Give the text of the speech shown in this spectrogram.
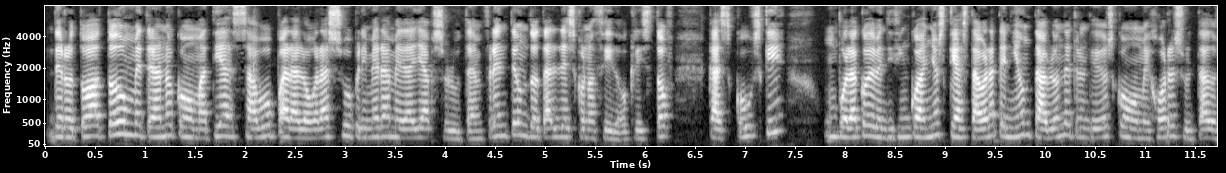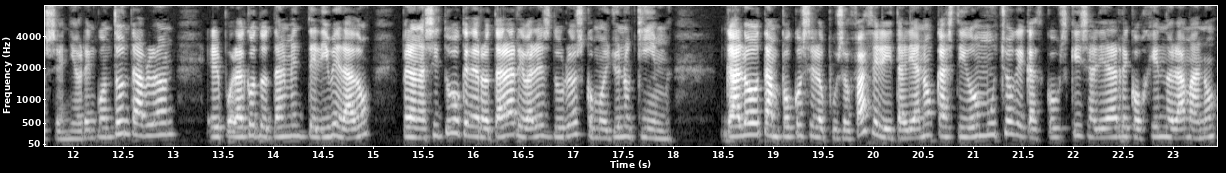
derrotó a todo un veterano como Matías Sabo para lograr su primera medalla absoluta. Enfrente un total desconocido, Krzysztof Kaskowski, un polaco de 25 años que hasta ahora tenía un tablón de 32 como mejor resultado señor. Encontró un tablón el polaco totalmente liberado, pero aún así tuvo que derrotar a rivales duros como Juno Kim, Galo tampoco se lo puso fácil. El italiano castigó mucho que Kazkowski saliera recogiendo la mano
